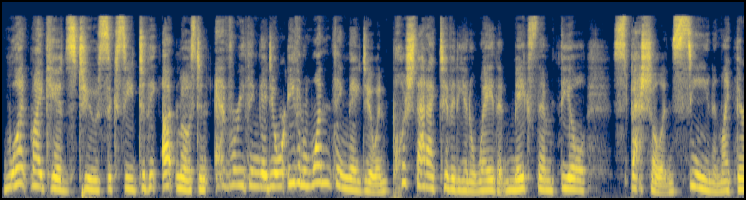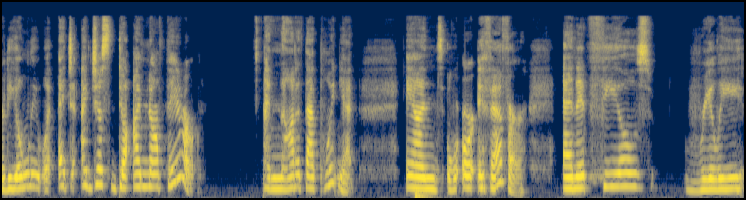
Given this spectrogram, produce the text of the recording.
want my kids to succeed to the utmost in everything they do, or even one thing they do, and push that activity in a way that makes them feel special and seen and like they're the only one. I just, I'm not there. I'm not at that point yet. And, or, or if ever. And it feels really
